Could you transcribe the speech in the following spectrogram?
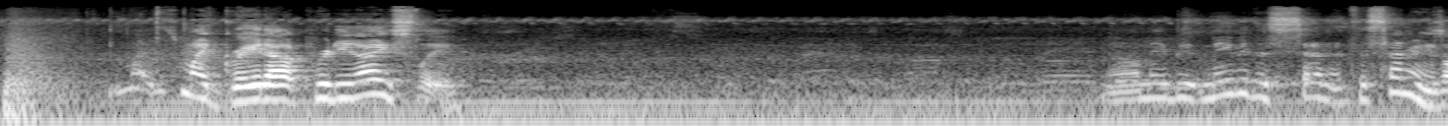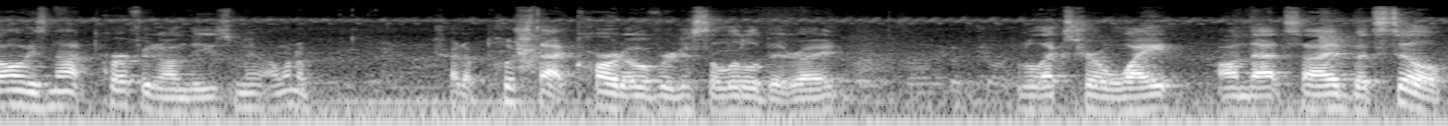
This might grade out pretty nicely. No, maybe maybe the center the centering is always not perfect on these. I, mean, I want to try to push that card over just a little bit, right? A little extra white on that side, but still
